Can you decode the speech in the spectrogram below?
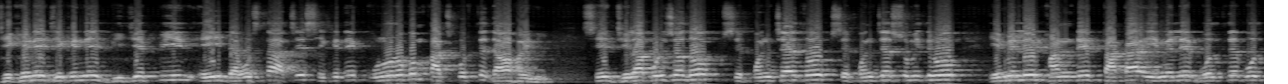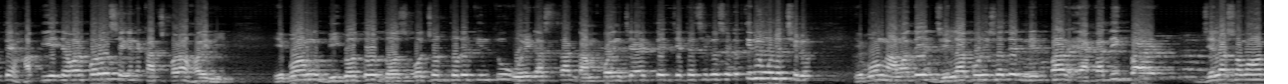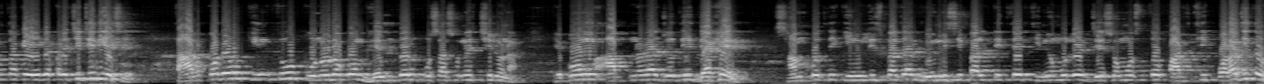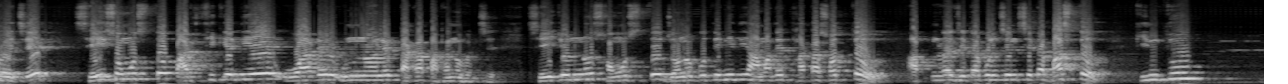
যেখানে যেখানে বিজেপির এই ব্যবস্থা আছে, সেখানে কোনো রকম কাজ করতে দেওয়া হয়নি। সে জেলা পরিষদ হোক, সে পঞ্চায়েত হোক, সে পঞ্চায়েত সমিতি হোক এমএলএ ফান্ডের টাকা এমএলএ বলতে বলতে হাঁপিয়ে যাওয়ার পরেও সেখানে কাজ করা হয়নি। এবং বিগত দশ বছর ধরে কিন্তু ওই রাস্তা গ্রাম পঞ্চায়েতের যেটা ছিল সেটা তৃণমূলের ছিল। এবং আমাদের জেলা পরিষদের মেম্বার একাধিকবার জেলা সমাহর্তাকে এই ব্যাপারে চিঠি দিয়েছে। তারপরেও কিন্তু কোনো রকম হেলদোল প্রশাসনের ছিল না। এবং আপনারা যদি দেখেন, সাম্প্রতিক ইংলিশ বাজার মিউনিসিপ্যালিটিতে তৃণমূলের যে সমস্ত প্রার্থী পরাজিত হয়েছে সেই সমস্ত প্রার্থীকে দিয়ে ওয়ার্ডের উন্নয়নের টাকা পাঠানো হচ্ছে। সেই জন্য সমস্ত জনপ্রতিনিধি আমাদের থাকা সত্ত্বেও, আপনারা যেটা বলছেন সেটা বাস্তব। কিন্তু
